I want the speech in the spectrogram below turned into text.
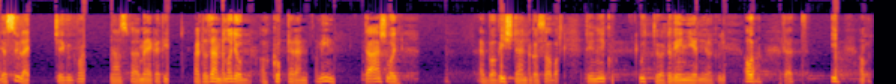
Ugye a szüleségük van, az fel, melyeket így, mert az ember nagyobb a terem, a mind társ, hogy ebbe a Isten meg a szabad. Tényleg úgy törvényér nélkül. Ahogy tett, így, ahogy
